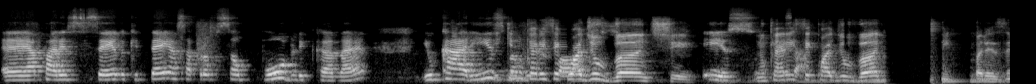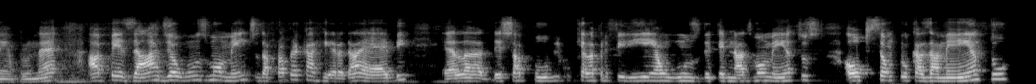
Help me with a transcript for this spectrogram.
é, aparecendo, que tem essa profissão pública, né? E o carisma. E que não querem ser forte. coadjuvante. Isso. Não querem exato. ser coadjuvante, por exemplo, né? Apesar de alguns momentos da própria carreira da Abby, ela deixar público que ela preferia, em alguns determinados momentos, a opção do casamento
